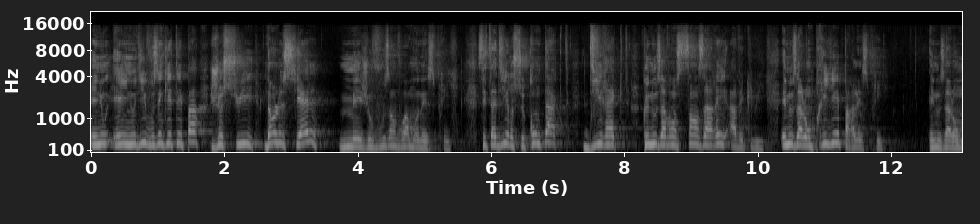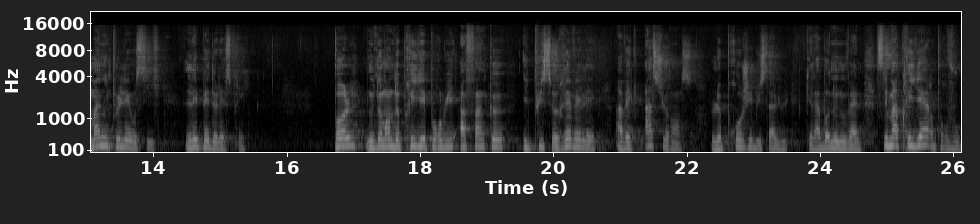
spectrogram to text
et, nous, et il nous dit, vous inquiétez pas, je suis dans le ciel, mais je vous envoie mon esprit. C'est-à-dire ce contact direct que nous avons sans arrêt avec lui. Et nous allons prier par l'esprit, et nous allons manipuler aussi l'épée de l'esprit. Paul nous demande de prier pour lui afin qu'il puisse révéler avec assurance le projet du salut, qui est la bonne nouvelle. C'est ma prière pour vous,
